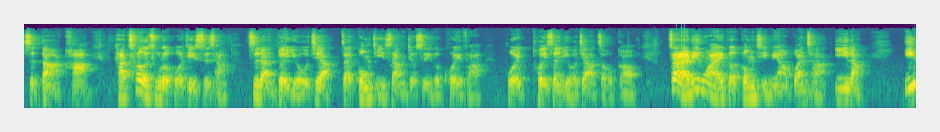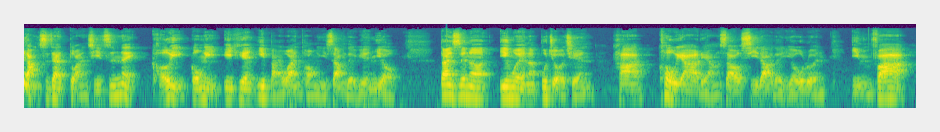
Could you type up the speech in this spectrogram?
是大咖，它撤出了国际市场，自然对油价在供给上就是一个匮乏，会推升油价走高。再来另外一个供给面要观察伊朗，伊朗是在短期之内可以供应一天一百万桶以上的原油，但是呢，因为呢不久前它扣押两艘希腊的油轮，引发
